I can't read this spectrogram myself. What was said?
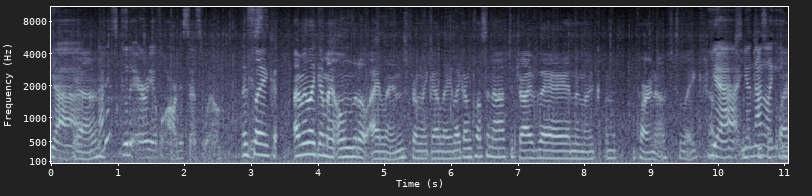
Yeah. Yeah. That is good area for artists as well. It's Yes. like I'm in like in my own little island from like LA. Like I'm close enough to drive there, and then like I'm far enough to like. Have yeah, you're not like in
